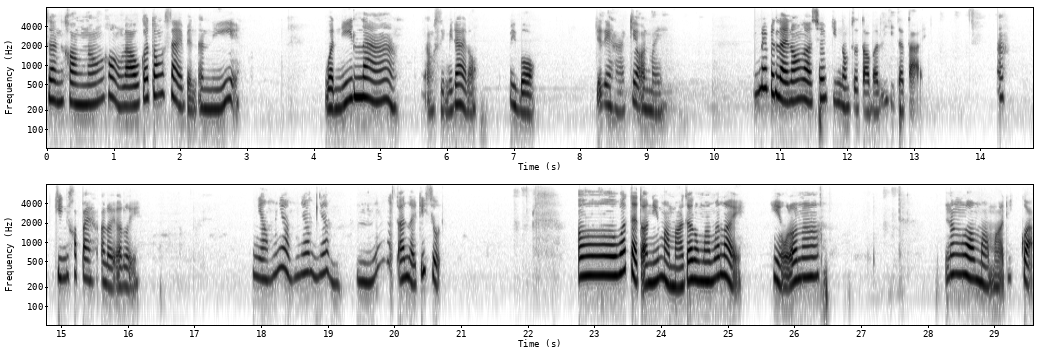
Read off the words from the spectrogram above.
ส่วนของน้องของเราก็ต้องใส่เป็นอันนี้ วันนี้ล่ะเอาสิไม่ได้หรอ ไม่บอก จะได้หาแก้วอันใหม่ ไม่เป็นไรน้องเราชอบกินนมสตรอเบอรี่จะตาย อะ กินเข้าไป อร่อยอร่อยยำยำยำยำอืมอร่อยที่สุด เออว่าแต่ตอนนี้หมามาจะลงมาเมื่อไหร่ หิวแล้วนะ นั่งรอหมามาดีกว่า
